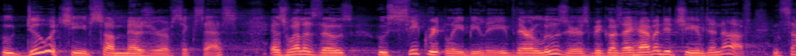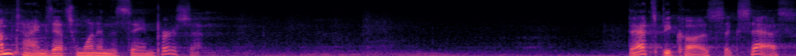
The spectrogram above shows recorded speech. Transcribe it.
who do achieve some measure of success, as well as those who secretly believe they're losers because they haven't achieved enough. And sometimes that's one and the same person. That's because success,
